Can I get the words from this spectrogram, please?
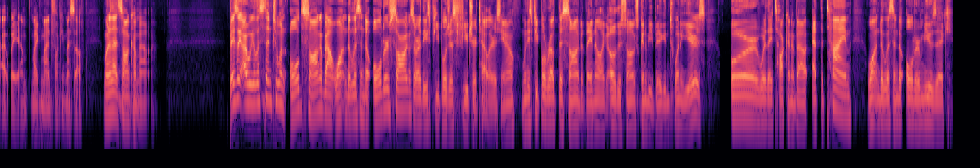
I wait. I'm like mind fucking myself. When did that song come out? Basically, are we listening to an old song about wanting to listen to older songs, or are these people just future tellers? You know, when these people wrote this song, did they know like, oh, this song's going to be big in 20 years, or were they talking about at the time wanting to listen to older music?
